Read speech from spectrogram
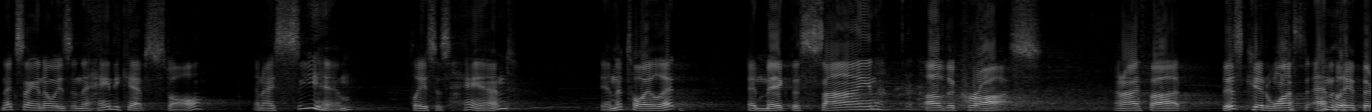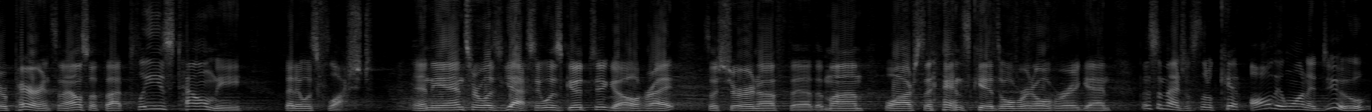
next thing I know, he's in the handicap stall, and I see him place his hand in the toilet and make the sign of the cross. And I thought, this kid wants to emulate their parents. And I also thought, please tell me that it was flushed. And the answer was yes, it was good to go, right? So sure enough, the, the mom washed the hands kids over and over again. But just imagine this little kid, all they want to do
